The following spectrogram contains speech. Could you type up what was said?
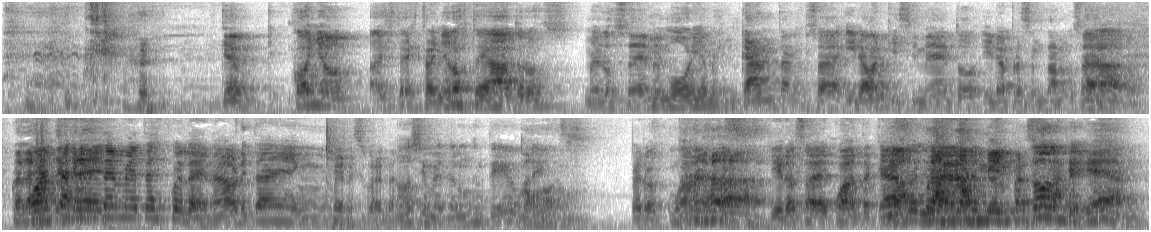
que, que- coño, extraño los teatros, me los sé de memoria, me encantan. O sea, ir a Barquisimeto, ir a presentarnos. O sea, Claro. con la ¿Cuánta gente, gente, cree- mete escuela de nada ahorita en Venezuela? No, si meten un gentío, marico. Todas. Pero ¿cuántas? Quiero saber cuántas. ¿Qué hace escuela de las nada 2000 ahorita? personas ¿Dónde? que quedan.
